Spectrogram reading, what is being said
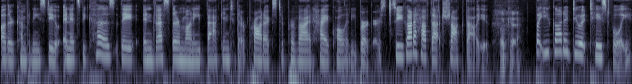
other companies do. And it's because they invest their money back into their products to provide high quality burgers. So you got to have that shock value. okay. But you got to do it tastefully.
